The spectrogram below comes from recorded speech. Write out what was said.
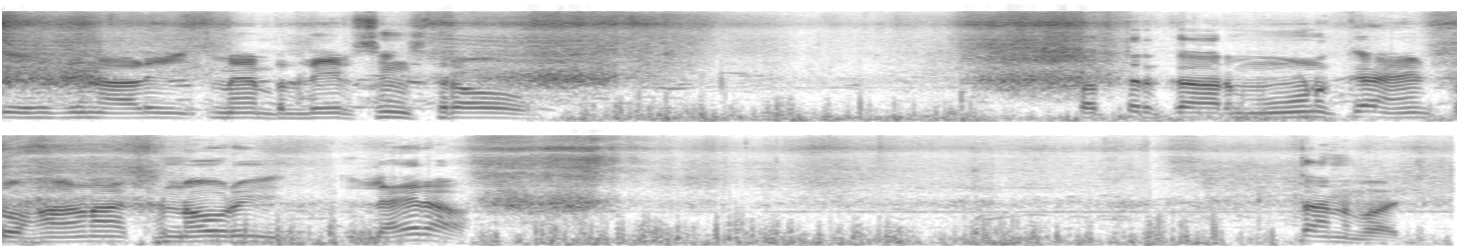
ਇਸ ਦੇ ਨਾਲ ਹੀ ਮੈਂ ਬਲਦੇਵ ਸਿੰਘ ਸਰੋ, ਪੱਤਰਕਾਰ ਮੂਨਕ ਐਂਡ ਟੋਹਾਣਾ ਖਨੌਰੀ ਲਹਿਰਾ। ਧੰਨਵਾਦ ਜੀ।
